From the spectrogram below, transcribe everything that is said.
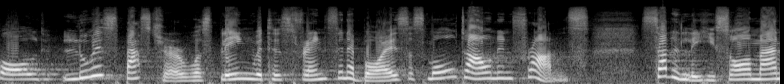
called Louis Pasteur was playing with his friends in a boy's small town in France. Suddenly, he saw a man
